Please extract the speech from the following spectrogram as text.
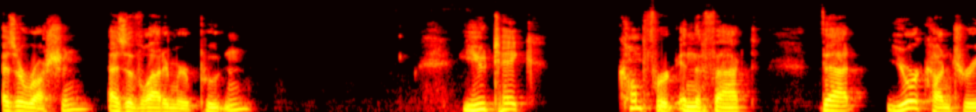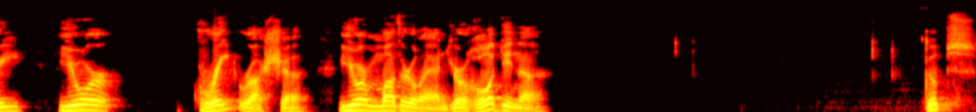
as a Russian, as a Vladimir Putin, you take comfort in the fact that your country, your great Russia, your motherland, your Rodina, oops,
